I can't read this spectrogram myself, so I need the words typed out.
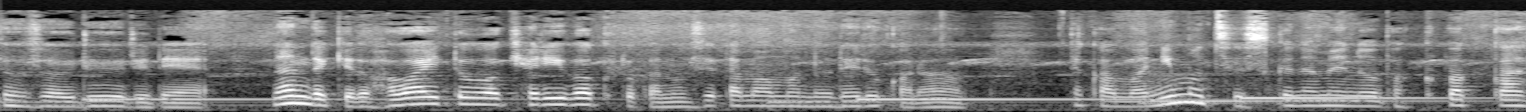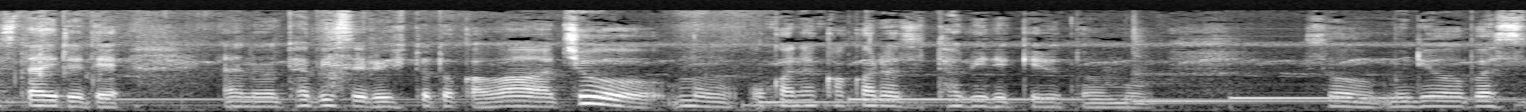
そうそうルールで。なんだけどハワイ島はキャリーバッグとか乗せたまま乗れるから。だからまあ荷物少なめのバックパッカースタイルであの旅する人とかは超もうお金かからず旅できると思う。そう無料バス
